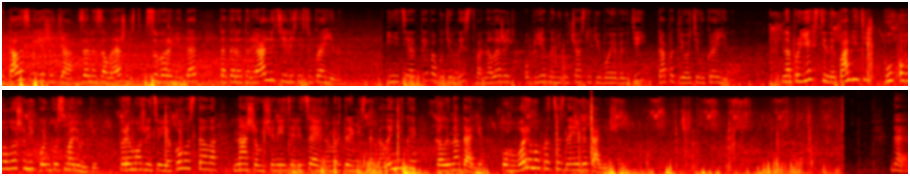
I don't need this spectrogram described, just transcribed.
віддали своє життя за незалежність, суверенітет та територіальну цілісність України. Ініціатива будівництва належить об'єднанню учасників бойових дій та патріотів України. На проєкт стіни пам'яті був оголошений конкурс малюнків, переможницею якого стала наша учениця ліцею номер 3 міста Калинівки Калина Дар'я. Поговоримо про це з нею детальніше. Дар'я,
